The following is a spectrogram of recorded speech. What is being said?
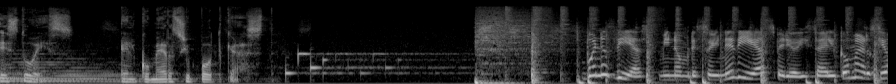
Esto es El Comercio Podcast. Buenos días, mi nombre es Soine Díaz, periodista del Comercio,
